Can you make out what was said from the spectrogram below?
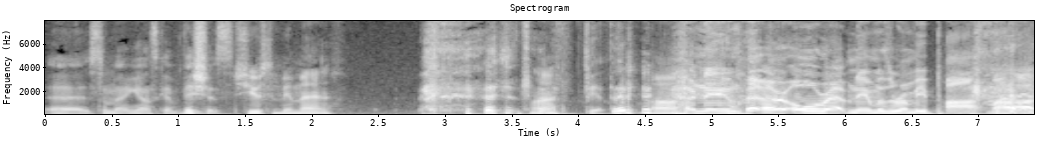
Eh, som är ganska vicious. She used to be a man. Peter? Her name, her old rap name was Remy Pa.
